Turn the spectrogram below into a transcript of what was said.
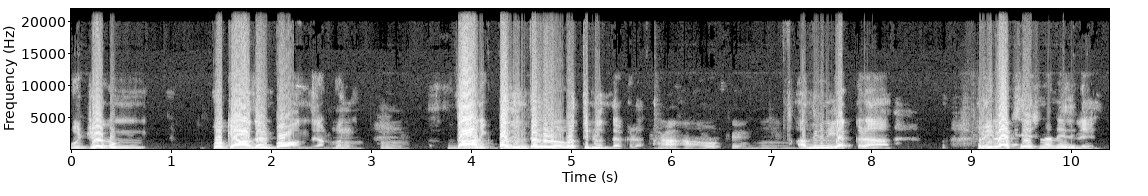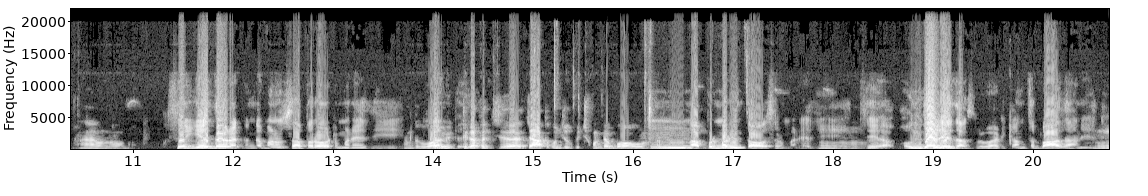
ఉద్యోగం ఓకే ఆదాయం బాగుంది ఉమ్, దానికి పదింతలు ఒత్తిడి ఉంది అక్కడ. అందుకని ఎక్కడ రిలాక్సేషన్ అనేది లేదు. సో ఏదో రకంగా మనం సఫర్ అవటం అనేది వ్యక్తిగత జాతకం చూపించుకుంటే బాగుంటుంది. అప్పుడు మరింత అవసరం అనేది. ఉందా లేదా అసలు వాడికి అంత బాధ అనేది?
